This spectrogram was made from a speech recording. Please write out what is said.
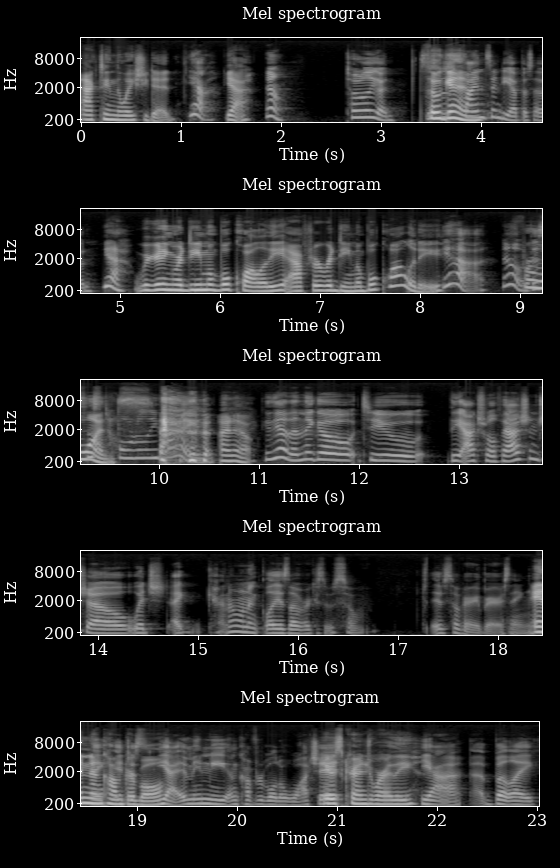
acting the way she did. Yeah, Yeah. no, totally good. This So a again- fine Cindy episode. Yeah, we're getting redeemable quality after redeemable quality. Yeah, no, For this once. is totally fine. I know. yeah, then they go to the actual fashion show, which I kind of want to glaze over because it was so it was so very embarrassing And Like, it just- uncomfortable. yeah, it made me uncomfortable to watch it. It was cringeworthy. yeah, but like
